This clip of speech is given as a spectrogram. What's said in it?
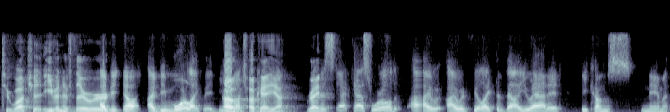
to watch it, even if there were. I'd be no. I'd be more likely. Be oh, okay, yeah, right. In a Statcast world, I I would feel like the value added becomes mammoth.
